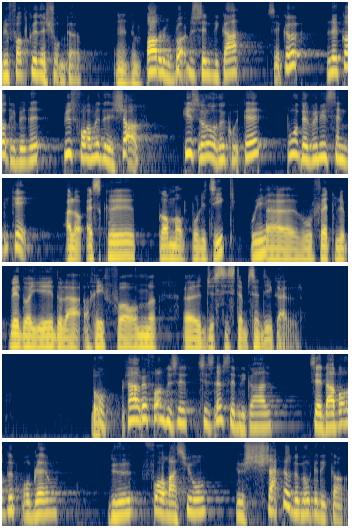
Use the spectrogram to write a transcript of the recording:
ne forme que des chômeurs. Or, le bloc du syndicat, c'est que l'école féminine puisse former des gens qui seront recrutés pour devenir syndiqués. Alors, est-ce que, comme en politique, Oui. euh, vous faites le plaidoyer de la réforme euh, du système syndical Bon, la réforme du sy- système syndical, c'est d'abord le problème de formation de chacun de nos militants.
